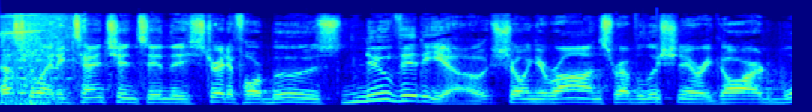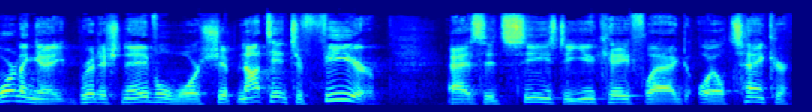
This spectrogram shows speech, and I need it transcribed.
Escalating tensions in the Strait of Hormuz. New video showing Iran's Revolutionary Guard warning a British naval warship not to interfere as it seized a UK flagged oil tanker.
